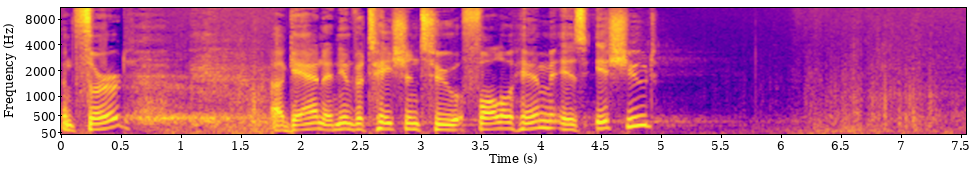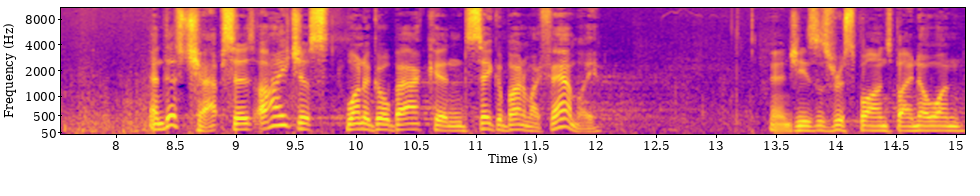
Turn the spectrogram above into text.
And third, again, an invitation to follow him is issued. And this chap says, I just want to go back and say goodbye to my family. And Jesus responds by no one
